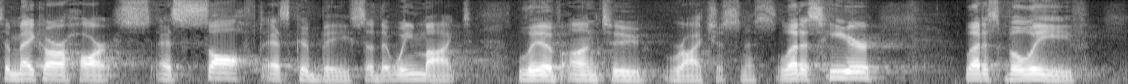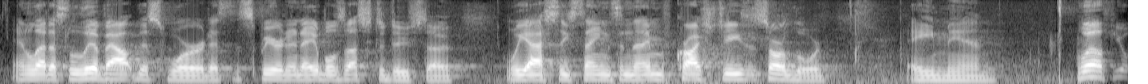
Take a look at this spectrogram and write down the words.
to make our hearts as soft as could be so that we might live unto righteousness. Let us hear, let us believe, and let us live out this word as the Spirit enables us to do so. We ask these things in the name of Christ Jesus our Lord. Amen. Well, if you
